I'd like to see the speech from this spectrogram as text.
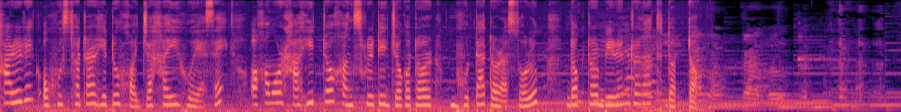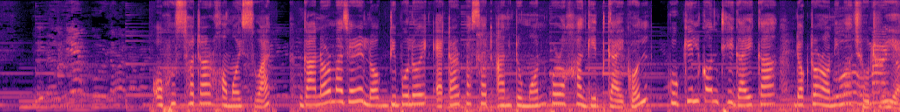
শাৰীৰিক অসুস্থতাৰ হেতু শয্যাশায়ী হৈ আছে অসমৰ সাহিত্য সাংস্কৃতিক জগতৰ ভূতা তৰা স্বৰূপ ডক্টৰ বীৰেন্দ্ৰনাথ দত্ত। অসুস্থতাৰ সময়ছোৱাত গানৰ মাজেৰে লগ দিবলৈ এটাৰ পাছত আনটো মন পৰশা গীত গাই গ'ল কোকিলকণ্ঠী গায়িকা ডক্টৰ অনিমা চৌধুৰীয়ে।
